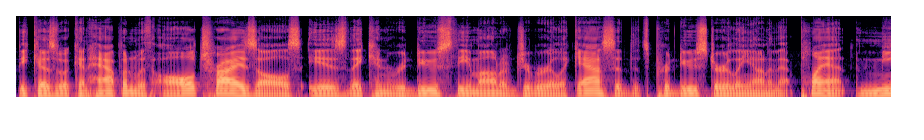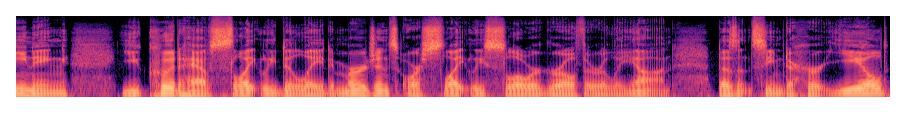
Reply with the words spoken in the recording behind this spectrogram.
because what can happen with all triazoles is they can reduce the amount of gibberellic acid that's produced early on in that plant, meaning you could have slightly delayed emergence or slightly slower growth early on. Doesn't seem to hurt yield,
